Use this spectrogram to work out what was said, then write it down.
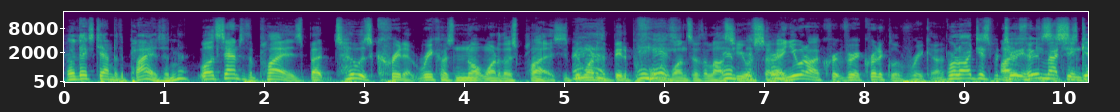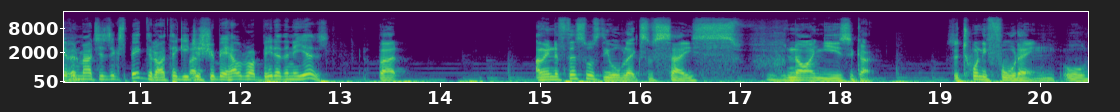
Well, that's down to the players, isn't it? Well, it's down to the players, but to his credit, Rieko's not one of those players. He's been one of the better performing ones over the last Yeah, year or so. true. And you and I are cri- very critical of Rieko. Well, I just I don't to think whom he's a much is given, much is expected. I think he But- just should be held a lot better than he is. But I mean, if this was the All Blacks of say nine years ago, so 2014 or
